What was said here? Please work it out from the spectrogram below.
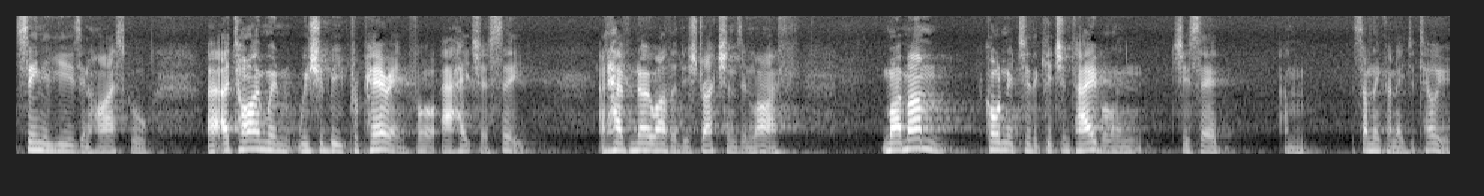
senior years in high school, a time when we should be preparing for our HSC and have no other distractions in life. My mum called me to the kitchen table and she said, um, Something I need to tell you.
